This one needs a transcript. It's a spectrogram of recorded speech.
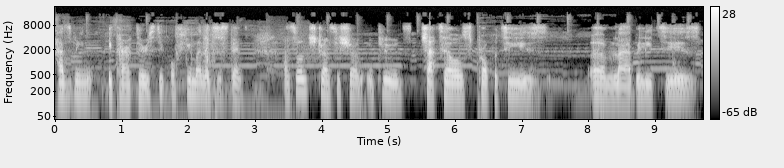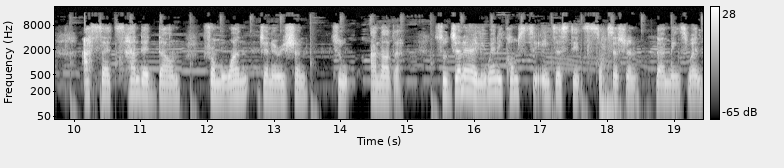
has been a characteristic of human existence. And such transition includes chattels, properties, um, liabilities, assets handed down from one generation to another. So, generally, when it comes to intestate succession, that means when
